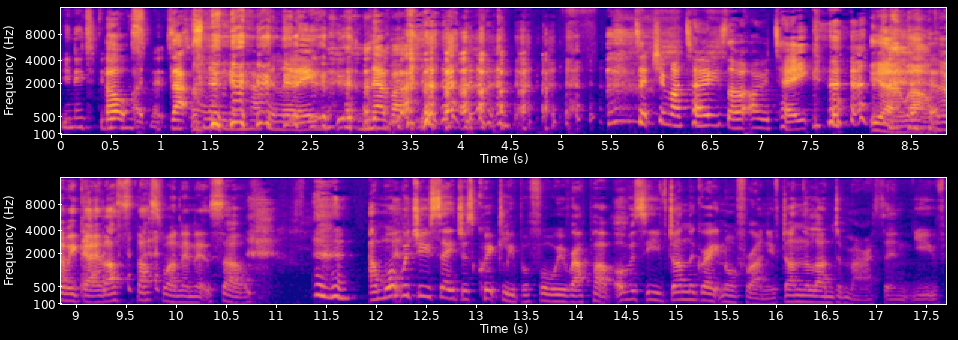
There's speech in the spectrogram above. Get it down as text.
you need to be oh, doing Oh, the I- splits. that's never going to happen, Lily. never. Touching my toes, I, I would take. Yeah, well, there we go. That's that's one in itself. and what would you say just quickly before we wrap up? Obviously, you've done the Great North Run, you've done the London Marathon, you've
